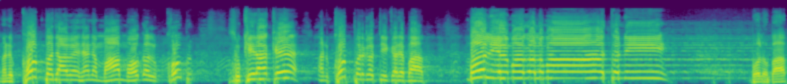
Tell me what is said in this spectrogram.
મને ખૂબ મજા આવે છે અને મા મોગલ ખૂબ સુખી રાખે અને ખૂબ પ્રગતિ કરે બાપ. બોલીએ મોગલ માતની. બોલો બાપ.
